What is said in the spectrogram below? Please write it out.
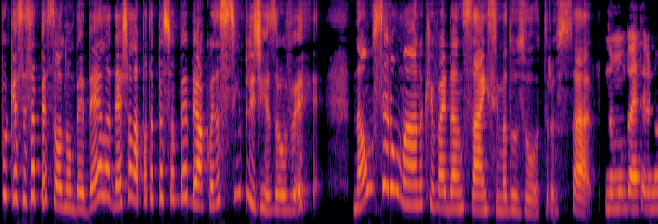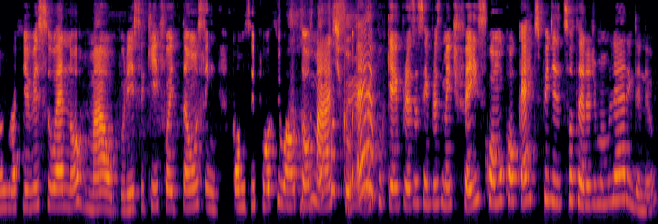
Porque se essa pessoa não beber, ela deixa lá para outra pessoa beber. É uma coisa simples de resolver. Não um ser humano que vai dançar em cima dos outros, sabe? No mundo heteronormativo isso é normal, por isso que foi tão assim, como se fosse o automático. é, é, porque a empresa simplesmente fez como qualquer despedida de solteira de uma mulher, entendeu?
